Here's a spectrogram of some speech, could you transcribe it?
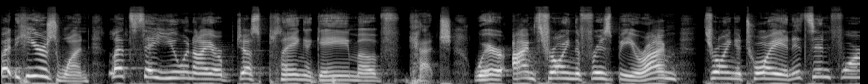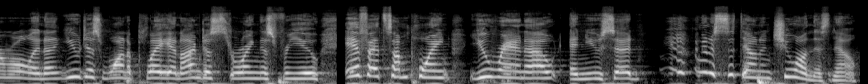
but here's one. Let's say you and I are just playing a game of catch where I'm throwing the frisbee or I'm throwing a toy and it's informal and uh, you just want to play and I'm just throwing this for you. If at some point you ran out and you said, I'm going to sit down and chew on this now.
